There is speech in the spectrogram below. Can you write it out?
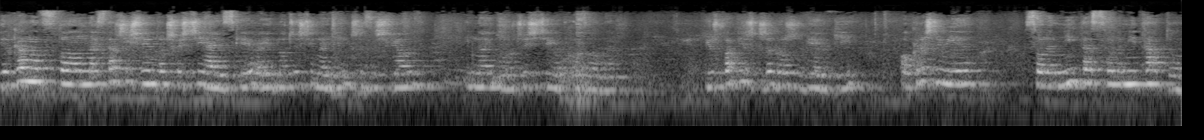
Wielkanoc to najstarsze święto chrześcijańskie, a jednocześnie największe ze świąt i najuroczyściej obchodzone. Już papież Grzegorz Wielki określił je solemnitas solemnitatum,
